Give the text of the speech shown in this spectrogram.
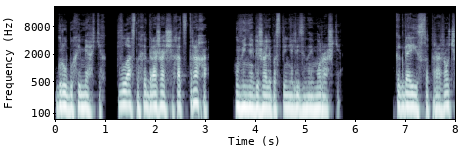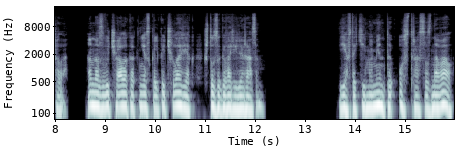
грубых и мягких, властных и дрожащих от страха, у меня бежали по спине ледяные мурашки. Когда Исса пророчила, она звучала как несколько человек, что заговорили разом. Я в такие моменты остро осознавал,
